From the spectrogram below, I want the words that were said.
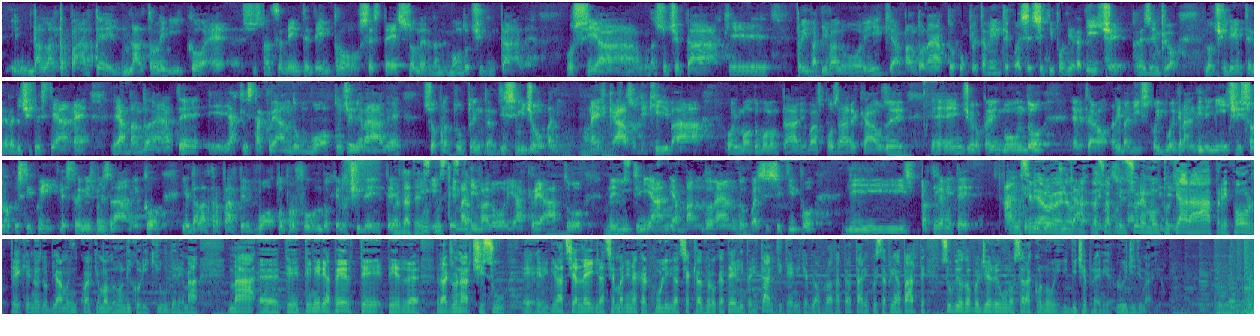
Dall'altra parte l'altro nemico è sostanzialmente dentro se stesso nel, nel mondo occidentale, ossia una società che priva di valori, che ha abbandonato completamente qualsiasi tipo di radice, per esempio l'Occidente le radici cristiane le ha abbandonate e che sta creando un vuoto generale soprattutto in tantissimi giovani. Non è il caso di chi va o in modo volontario va a sposare cause eh, in giro per il mondo, eh, però ribadisco, i due grandi nemici sono questi qui, l'estremismo islamico e dall'altra parte il vuoto profondo che l'Occidente Guardate, in, in tema sta... di valori ha creato negli ultimi anni, abbandonando qualsiasi tipo di praticamente anche la, la sua posizione è molto chiara, apre porte che noi dobbiamo in qualche modo, non dico richiudere, ma, ma eh, te, tenere aperte per ragionarci su. Eh, grazie a lei, grazie a Marina Calculi, grazie a Claudio Locatelli per i tanti temi che abbiamo provato a trattare in questa prima parte. Subito dopo il GR1 sarà con noi il vice premier Luigi Di Maio.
